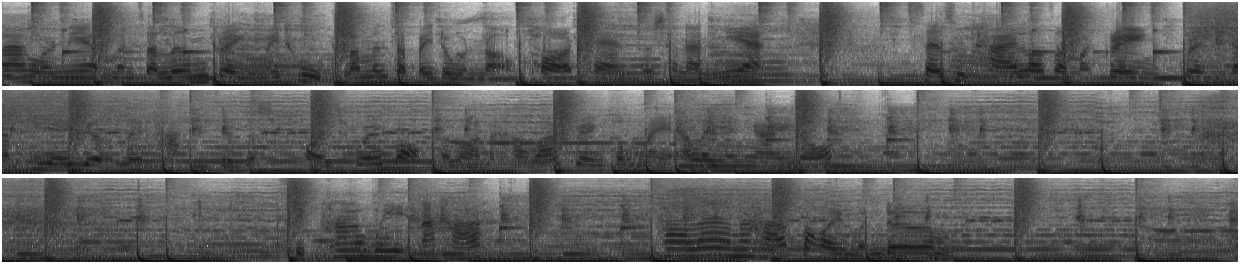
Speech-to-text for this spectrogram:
มากๆแล้วเนี่ยมันจะเริ่มเกรงไม่ถูก แล้วมันจะไปโดนหนอกคอแทน เพราะฉะนั้นเนี่ยเซตสุดท้ายเราจะมาเกรงเกรงกันให้เยอะๆเลยค่ะเดี๋ยวจมจะคอยช่วยบอกตลอดนะคะว่าเกรงตรงไหนอะไรยังไงเนาะ15 วินะคะท่าแรกนะคะต่อยเหมือนเดิม พ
